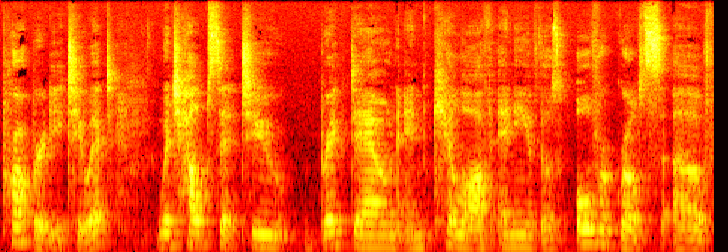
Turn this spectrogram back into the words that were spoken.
property to it, which helps it to break down and kill off any of those overgrowths of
